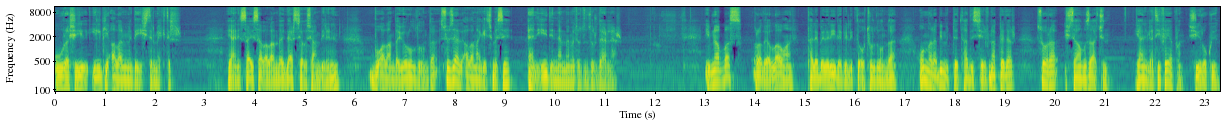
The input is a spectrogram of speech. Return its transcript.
uğraşıyı, ilgi alanını değiştirmektir. Yani sayısal alanda ders çalışan birinin bu alanda yorulduğunda sözel alana geçmesi en iyi dinlenme metodudur derler. İbn Abbas radıyallahu anh talebeleriyle birlikte oturduğunda onlara bir müddet hadis-i şerif nakleder. Sonra iştahımızı açın. Yani latife yapın, şiir okuyun.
